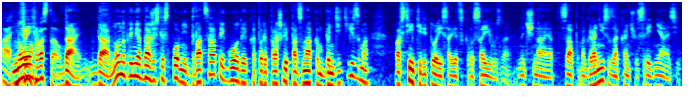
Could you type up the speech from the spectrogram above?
А, но... никто не восстал. Да, да. Но, например, даже если вспомнить 20-е годы, которые прошли под знаком бандитизма по всей территории Советского Союза, начиная от западной границы, заканчивая Средней Азией.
